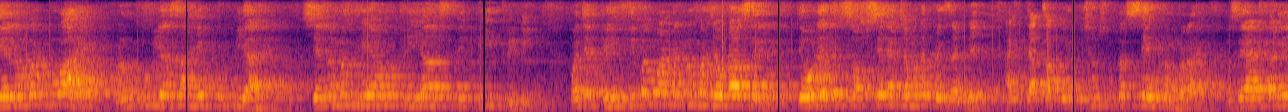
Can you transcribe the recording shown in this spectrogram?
सेल नंबर टू आहे म्हणून टू एस आहे टू पी आहे. सेल नंबर थ्री आहे म्हणून three S three P three D. म्हणजे प्रिन्सिपल कॉन्टॅक्ट नंबर जेवढा असेल तेवढेच सबसेल याच्यामध्ये प्रेझेंट आहे. आणि त्याचा कोइफिशियंट सुद्धा सेम नंबर आहे. जसं या ठिकाणी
